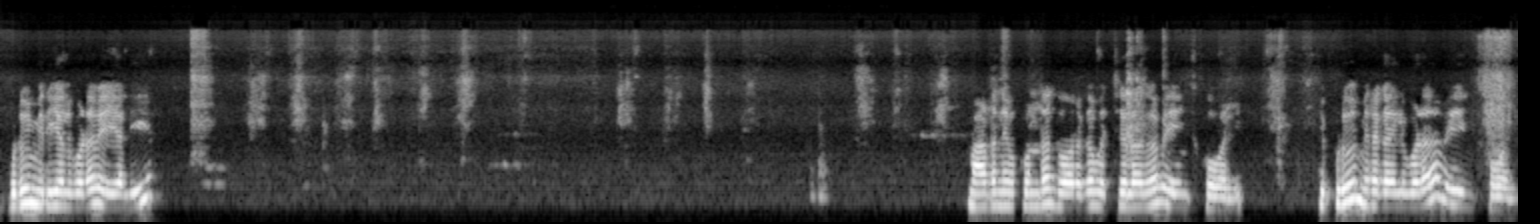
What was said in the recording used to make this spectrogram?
ఇప్పుడు మిరియాలు కూడా వేయాలి. మాడనివ్వకుండా దూరగా వచ్చేలాగా వేయించుకోవాలి. ఇప్పుడు మిరగాయలు కూడా వేయించుకోవాలి.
